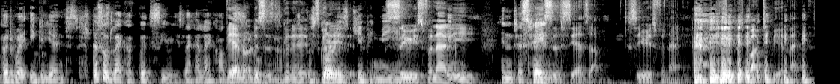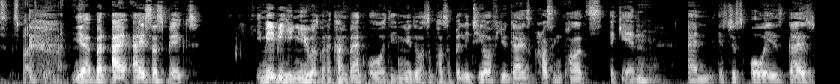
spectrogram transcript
that we're eagerly anticipating. This is like a good series. Like I like how. yeah no this is gonna Like, the story gonna, is keeping me series finale entertained. spaces yes um series finale it's about to be a madness it's about to be a madness Yeah, but I I suspect maybe he knew he was going to come back, or they knew there was a possibility of you guys crossing paths again, and it's just always guys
